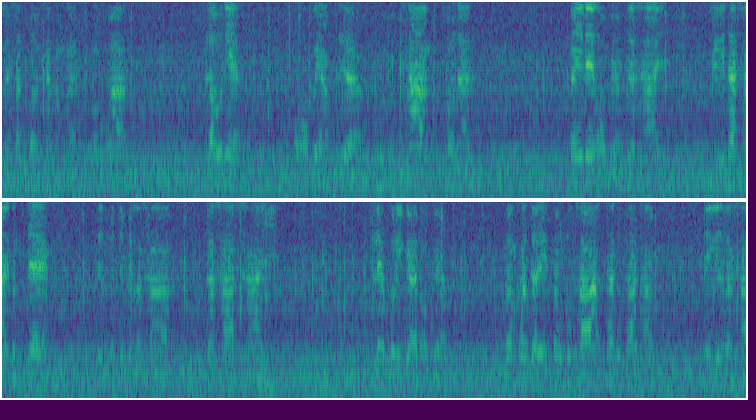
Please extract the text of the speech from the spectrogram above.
และขั้นตอนการทำงานบอกว่า เราเนี่ยออกแบบเพื่อสร้างเท่านั้น ไม่ได้ออกแบบเพื่อขาย หรือถ้าขายต้องแจ้ง ซึ่งมันจะเป็นราคาราคาขาย และบริการออกแบบ ต้องเข้าใจต้องลูกค้าถ้าลูกค้าถามในเรื่องราคา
